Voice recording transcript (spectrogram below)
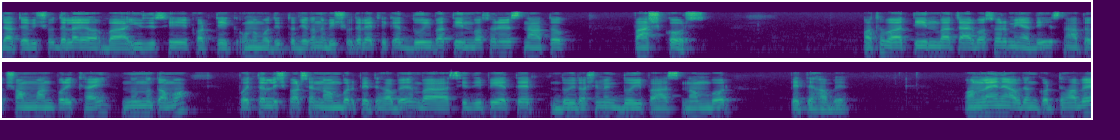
জাতীয় বিশ্ববিদ্যালয় বা ইউজিসি কর্তৃক অনুমোদিত যে কোনো বিশ্ববিদ্যালয় থেকে দুই বা তিন বছরের স্নাতক পাশ কোর্স অথবা তিন বা চার বছর মেয়াদী স্নাতক সম্মান পরীক্ষায় ন্যূনতম পঁয়তাল্লিশ পার্সেন্ট নম্বর পেতে হবে বা সিজিপিএ তে দুই দশমিক দুই পাঁচ নম্বর পেতে হবে। অনলাইনে আবেদন করতে হবে।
